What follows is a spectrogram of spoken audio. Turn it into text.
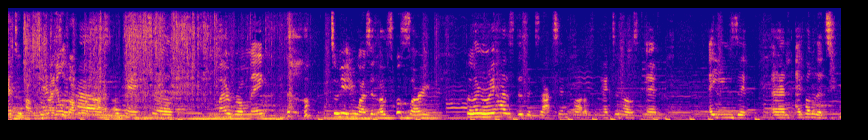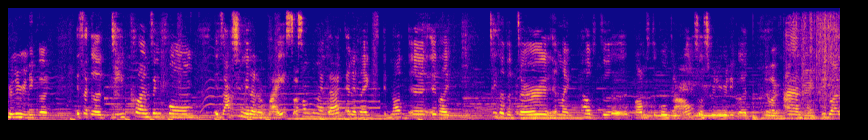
Etude House. So Daniel talk about. Okay, so my roommate, Tony, you watch it, I'm so sorry. But my has this exact same product from Etude House, and I use it, and I found that it's really, really good. It's like a deep cleansing foam. It's actually made out of rice or something like that, and it like it not it, it like takes out the dirt and like helps the bumps to go down. So it's really, really good. And we got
